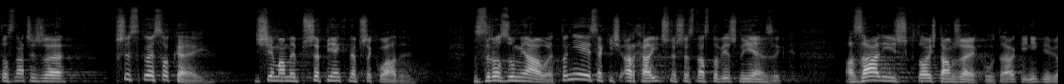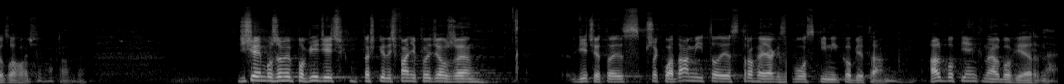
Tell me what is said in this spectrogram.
to znaczy, że wszystko jest ok. Dzisiaj mamy przepiękne przekłady. Zrozumiałe. To nie jest jakiś archaiczny, XVI-wieczny język. A zalisz ktoś tam rzekł, tak? I nikt nie wie o co chodzi naprawdę. Dzisiaj możemy powiedzieć, ktoś kiedyś fajnie powiedział, że wiecie, to jest z przekładami, to jest trochę jak z włoskimi kobietami. Albo piękne, albo wierne.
